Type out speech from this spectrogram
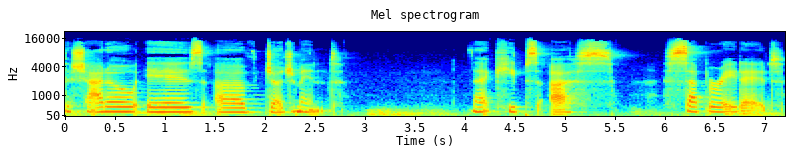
The shadow is of judgment that keeps us separated,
